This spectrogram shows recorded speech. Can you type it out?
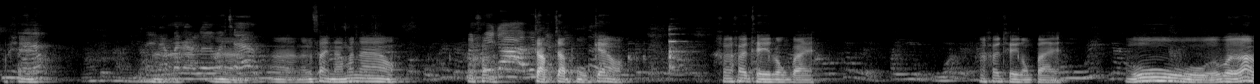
โอเคนะใส่น้ำมันเอาเลยอ่ามาแช่งอ่าหนูใส่น้ำมะนาวมันค่อยไม่ได้ไม่ๆจับได้จับหูแก้ว ค่อยๆเทลงไป ค่อยๆเทลงไป โอ้เบอร์อะ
